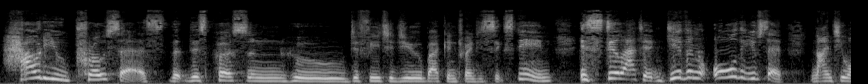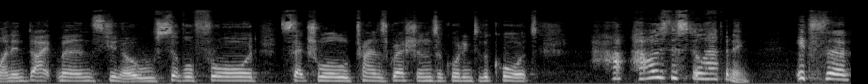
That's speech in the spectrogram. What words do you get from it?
how do you process that this person who defeated you back in 2016 is still at it, given all that you've said? 91 indictments, you know, civil fraud, sexual transgressions according to the courts. How, how is this still happening? It's the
